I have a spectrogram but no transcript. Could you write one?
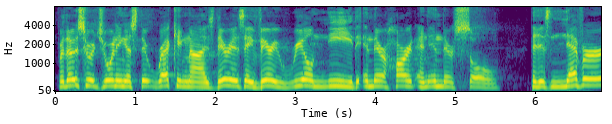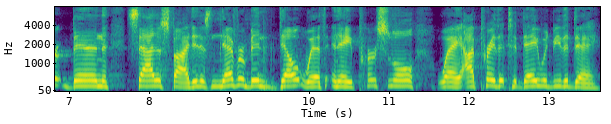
for those who are joining us that recognize there is a very real need in their heart and in their soul that has never been satisfied, it has never been dealt with in a personal way, I pray that today would be the day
